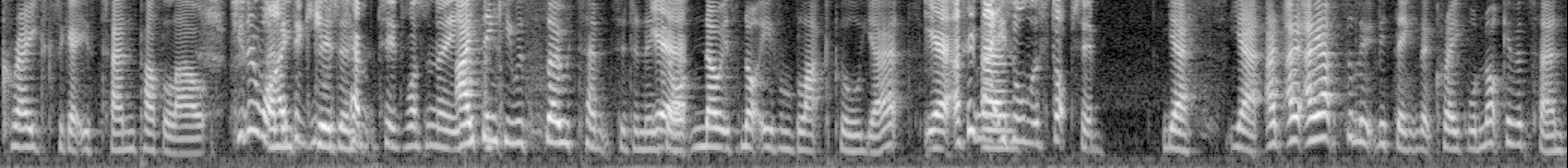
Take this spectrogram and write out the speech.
Craig to get his ten paddle out. Do you know what? I think he was tempted, wasn't he? I think he was so tempted, and he Yeah. thought, "No, it's not even Blackpool yet." Yeah, I think that is Um, all that stops him. Yes, yeah, and I, I absolutely think that Craig will not give a ten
